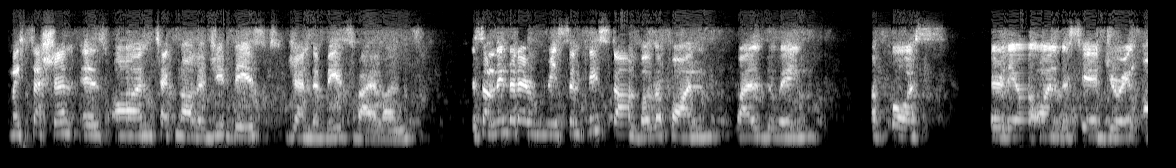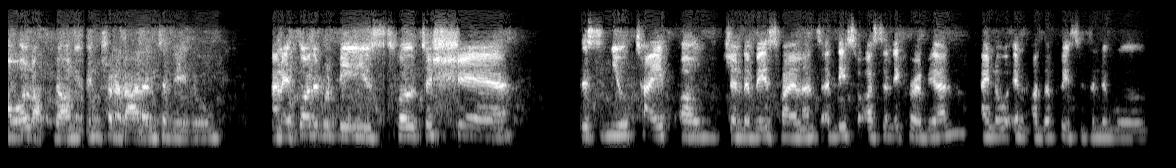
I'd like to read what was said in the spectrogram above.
my session is on technology-based gender-based violence. It's something that I recently stumbled upon while doing a course earlier on this year during our lockdown in Trinidad and Tobago. And I thought it would be useful to share this new type of gender-based violence, at least for us in the Caribbean. I know in other places in the world,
